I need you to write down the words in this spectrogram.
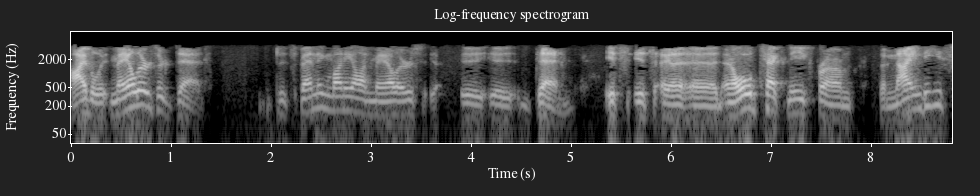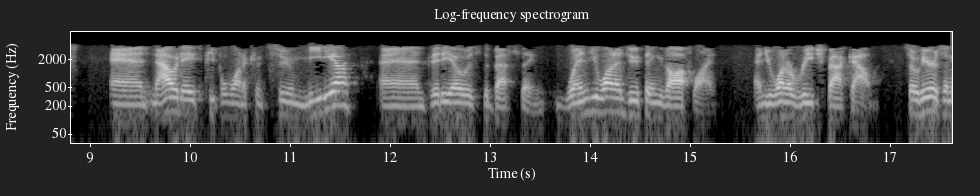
I believe mailers are dead. Spending money on mailers is, dead. It's it's a, an old technique from the 90s, and nowadays people want to consume media, and video is the best thing. When you want to do things offline, and you want to reach back out. So here's an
